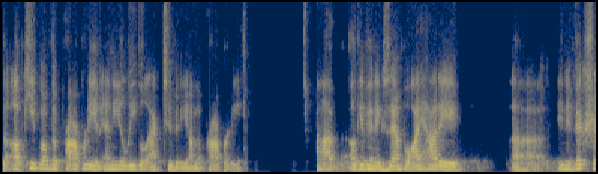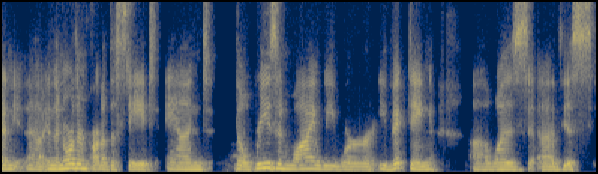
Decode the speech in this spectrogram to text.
the upkeep of the property and any illegal activity on the property. Uh, I'll give you an example. I had a uh, an eviction uh, in the northern part of the state, and the reason why we were evicting uh, was this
